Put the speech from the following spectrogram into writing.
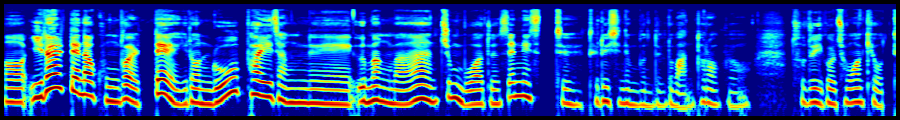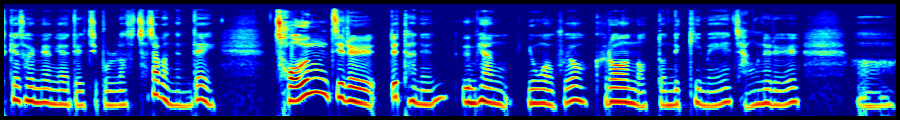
어, 일할 때나 공부할 때 이런 lo-fi 장르의 음악만 쭉 모아둔 샌리스트 들으시는 분들도 많더라고요. 저도 이걸 정확히 어떻게 설명해야 될지 몰라서 찾아봤는데 저음질을 뜻하는 음향 용어고요. 그런 어떤 느낌의 장르를 어,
